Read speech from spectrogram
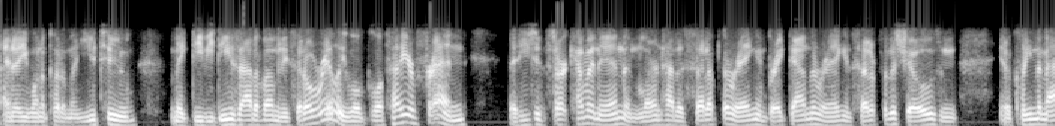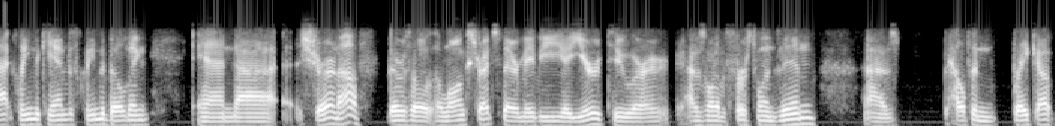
I know you want to put them on YouTube, make DVDs out of them." And he said, "Oh, really? Well, well, tell your friend that he should start coming in and learn how to set up the ring and break down the ring and set up for the shows and you know clean the mat, clean the canvas, clean the building." And uh, sure enough, there was a, a long stretch there, maybe a year or two, where I was one of the first ones in. I was helping break up,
